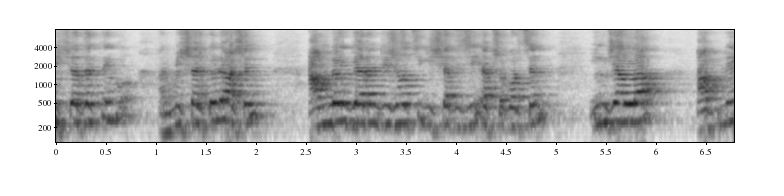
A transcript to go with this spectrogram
বিশ্বাস থাকতে আর বিশ্বাস করে আসেন, আমরা গ্যারান্টি সহ চিকিৎসা দিচ্ছি একশো পার্সেন্ট ইনশাল্লাহ আপনি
